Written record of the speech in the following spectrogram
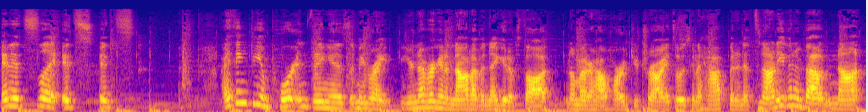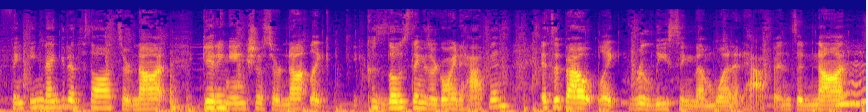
and it's like it's it's I think the important thing is, I mean, right, you're never gonna not have a negative thought, no matter how hard you try. It's always gonna happen, and it's not even about not thinking negative thoughts or not getting anxious or not like because those things are going to happen. It's about like releasing them when it happens and not Mm-hmm.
